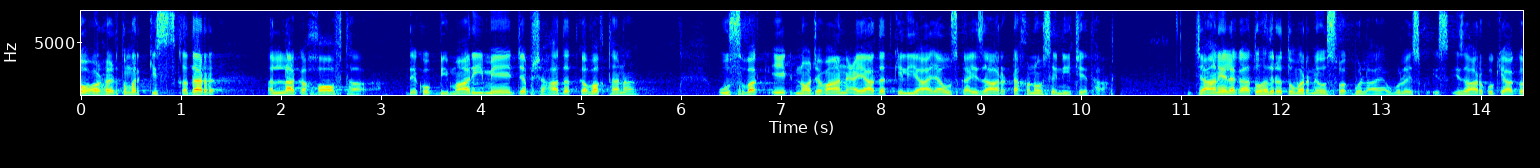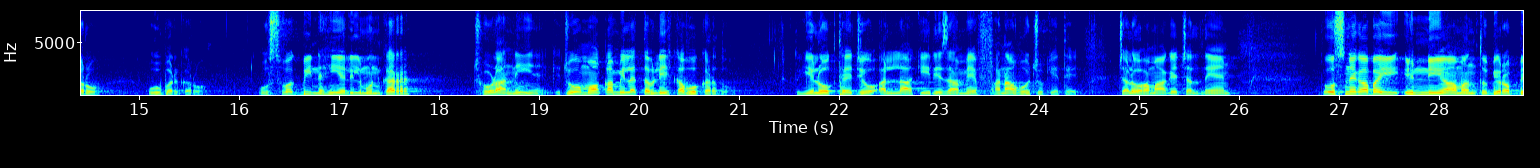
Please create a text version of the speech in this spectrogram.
اور حضرت عمر کس قدر اللہ کا خوف تھا دیکھو بیماری میں جب شہادت کا وقت تھا نا اس وقت ایک نوجوان عیادت کے لیے آیا اس کا اظہار ٹخنوں سے نیچے تھا جانے لگا تو حضرت عمر نے اس وقت بلایا بولے اس اظہار کو کیا کرو اوپر کرو اس وقت بھی نہیں علی المنکر چھوڑا نہیں ہے کہ جو موقع ملا تبلیغ کا وہ کر دو تو یہ لوگ تھے جو اللہ کی رضا میں فنا ہو چکے تھے چلو ہم آگے چلتے ہیں تو اس نے کہا بھائی انی آمن تو رب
